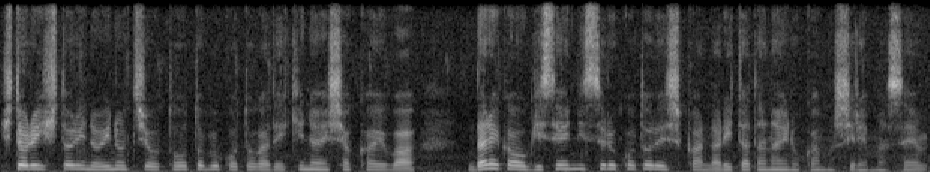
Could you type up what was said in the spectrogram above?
一人一人の命を尊ぶことができない社会は誰かを犠牲にすることでしか成り立たないのかもしれません。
